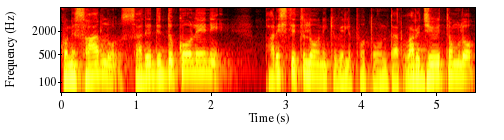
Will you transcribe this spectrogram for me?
కొన్నిసార్లు సరిదిద్దుకోలేని పరిస్థితిలోనికి వెళ్ళిపోతూ ఉంటారు. వారి జీవితంలో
